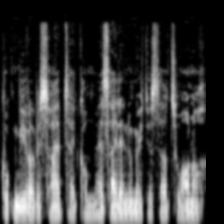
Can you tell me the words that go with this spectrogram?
gucken, wie wir bis zur Halbzeit kommen. Es sei denn, du möchtest dazu auch noch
